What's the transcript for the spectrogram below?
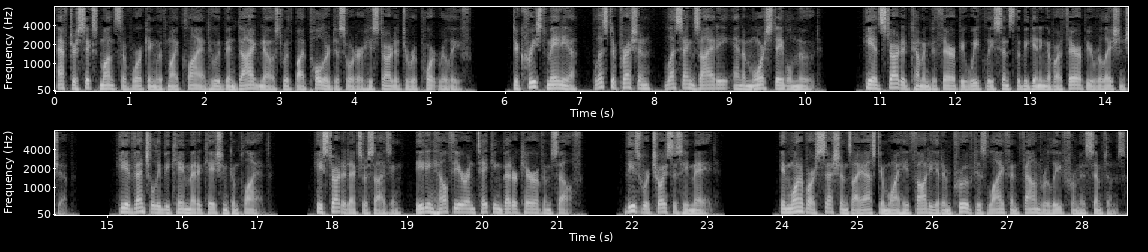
After six months of working with my client who had been diagnosed with bipolar disorder, he started to report relief. Decreased mania, less depression, less anxiety, and a more stable mood. He had started coming to therapy weekly since the beginning of our therapy relationship. He eventually became medication compliant. He started exercising, eating healthier, and taking better care of himself. These were choices he made. In one of our sessions, I asked him why he thought he had improved his life and found relief from his symptoms.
